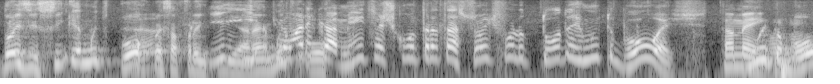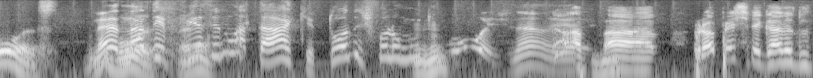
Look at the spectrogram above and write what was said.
2 e 5 é muito pouco uhum. essa franquia, e, né? E, teoricamente, as contratações foram todas muito boas também. Muito boas. Né? Boas, Na defesa é. e no ataque, todas foram muito uhum. boas, né? A, a, própria chegada do,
